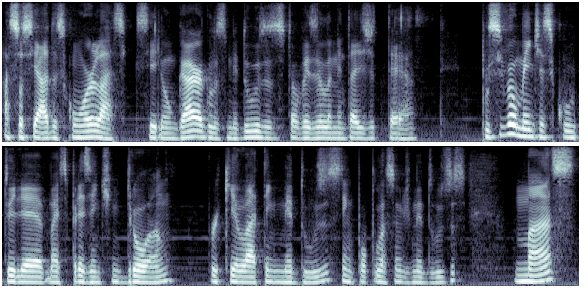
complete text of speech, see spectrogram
associadas com Orlask, que seriam gárgulas, medusas, talvez elementais de terra. Possivelmente esse culto ele é mais presente em Droan, porque lá tem medusas, tem população de medusas, mas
